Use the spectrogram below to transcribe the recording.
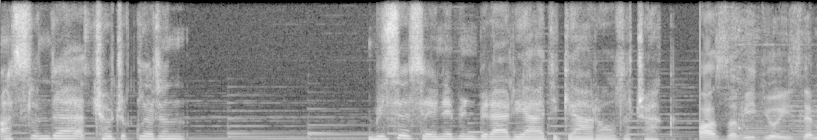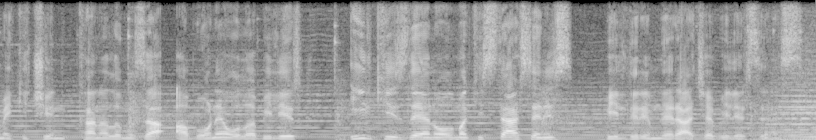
Aslında çocukların bize Zeynep'in birer yadigarı olacak. fazla video izlemek için kanalımıza abone olabilir, ilk izleyen olmak isterseniz bildirimleri açabilirsiniz.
